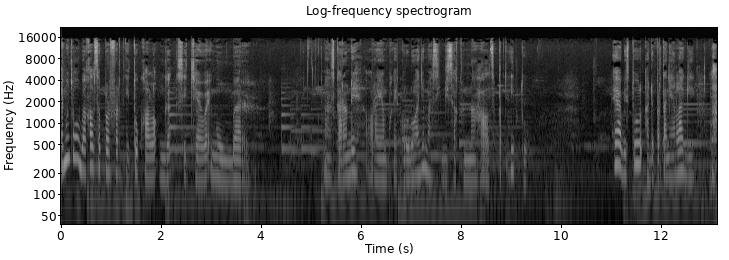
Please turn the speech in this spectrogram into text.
emang cowok bakal sepervert itu kalau nggak si cewek ngumbar? Nah sekarang deh orang yang pakai kerudung aja masih bisa kena hal seperti itu. Eh habis itu ada pertanyaan lagi. Lah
